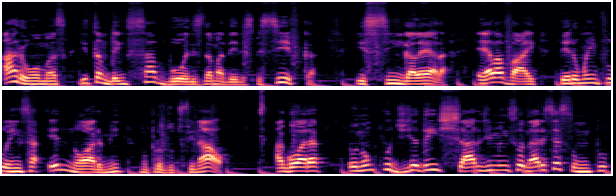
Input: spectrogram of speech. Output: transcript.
aromas e também sabores da madeira específica. E sim, galera, ela vai ter uma influência enorme no produto final. Agora, eu não podia deixar de mencionar esse assunto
